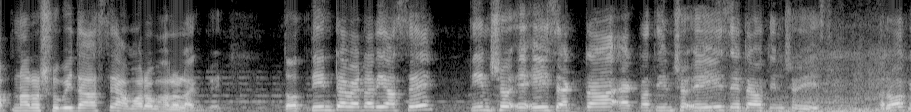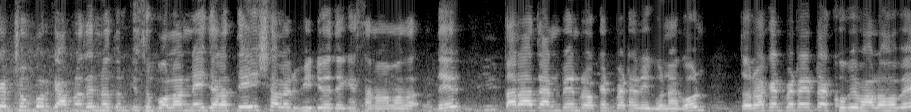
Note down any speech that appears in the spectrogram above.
আপনারও সুবিধা আছে, আমারও ভালো লাগবে। তো তিনটা ব্যাটারি আছে, তিনশো এইচ একটা একটা তিনশো এইচ এটাও তিনশো এইচ রকেট সম্পর্কে আপনাদের নতুন কিছু বলার নেই। যারা তেইশ সালের ভিডিও দেখেছেন আমাদের, তারা জানবেন রকেট ব্যাটারি গুণাগুণ। তো রকেট ব্যাটারিটা খুবই ভালো হবে।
